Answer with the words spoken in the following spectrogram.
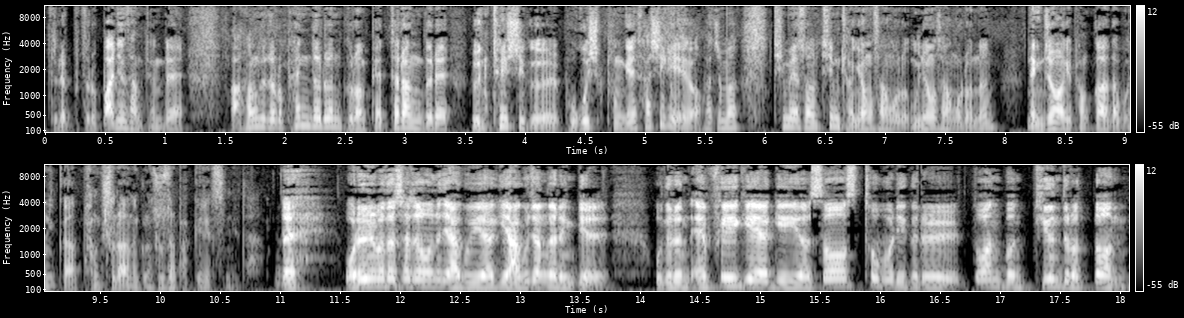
드래프트로 빠진 상태인데 아, 상대적으로 팬들은 그런 베테랑들의 은퇴식을 보고 싶은 게 사실이에요. 하지만 팀에서는 팀 경영상으로 운영상으로는 냉정하게 평가하다 보니까 방출하는 그런 수순을 받게 됐습니다. 네. 월요일마다 찾아오는 야구 이야기 야구장 가는 길. 오늘은 FA 계약에 이어서 스토브리그를 또 한 번 뒤흔들었던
